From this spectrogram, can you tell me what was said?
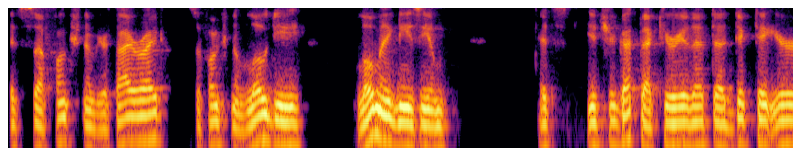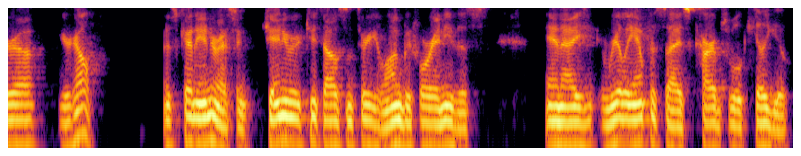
It's a function of your thyroid. It's a function of low D, low magnesium. It's it's your gut bacteria that uh, dictate your uh, your health. It's kind of interesting. January 2003, long before any of this, and I really emphasized carbs will kill you.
